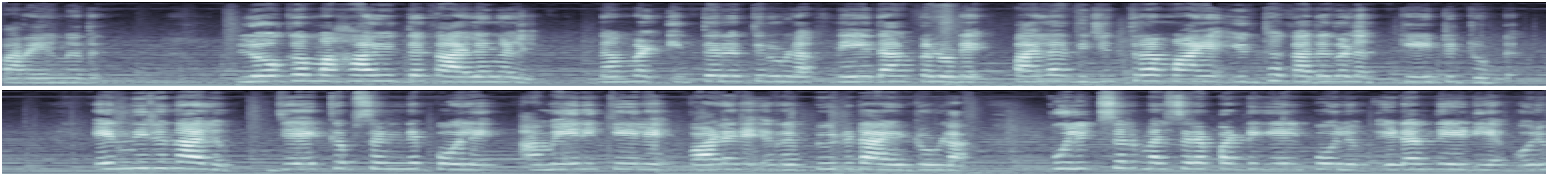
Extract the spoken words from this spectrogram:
പറയുന്നത്. ലോകമഹായുദ്ധ കാലങ്ങളിൽ നമ്മൾ ഇത്തരത്തിലുള്ള നേതാക്കളുടെ പല വിചിത്രമായ യുദ്ധകഥകളും കേട്ടിട്ടുണ്ട്. എന്നിരുന്നാലും ജേക്കബ്സണിനെ പോലെ അമേരിക്കയിലെ വളരെ റെപ്യൂട്ടഡ് ആയിട്ടുള്ള പുലിറ്റ്സർ മത്സര പട്ടികയിൽ പോലും ഇടം നേടിയ ഒരു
